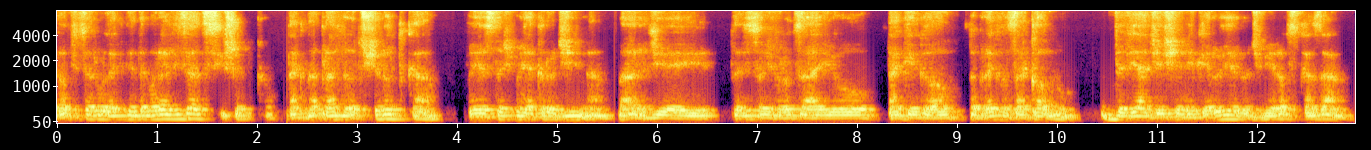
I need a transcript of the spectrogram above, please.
oficer ulegnie demoralizacji szybko. Tak naprawdę od środka My jesteśmy jak rodzina. Bardziej to jest coś w rodzaju takiego dobrego zakonu. W wywiadzie się nie kieruje ludźmi rozkazami.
